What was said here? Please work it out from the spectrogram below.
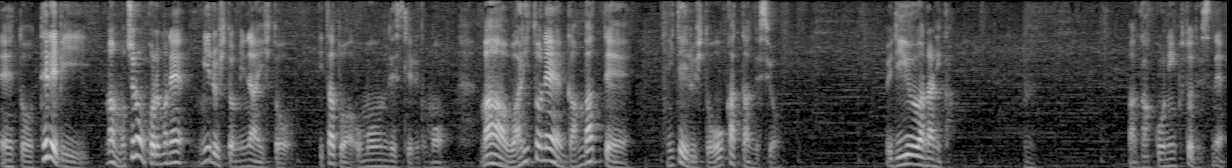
えっ、ー、と、テレビ、まあもちろんこれもね、見る人見ない人いたとは思うんですけれども、まあ割とね、頑張って見ている人多かったんですよ。理由は何か、うん。まあ、学校に行くとですね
